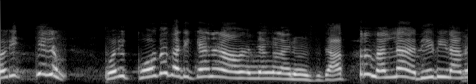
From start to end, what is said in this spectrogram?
ഒരിക്കലും ഒരു കൊതു കടിക്കാൻ ഞങ്ങൾ അനുഭവിച്ചത് അത്ര നല്ല രീതിയിലാണ്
